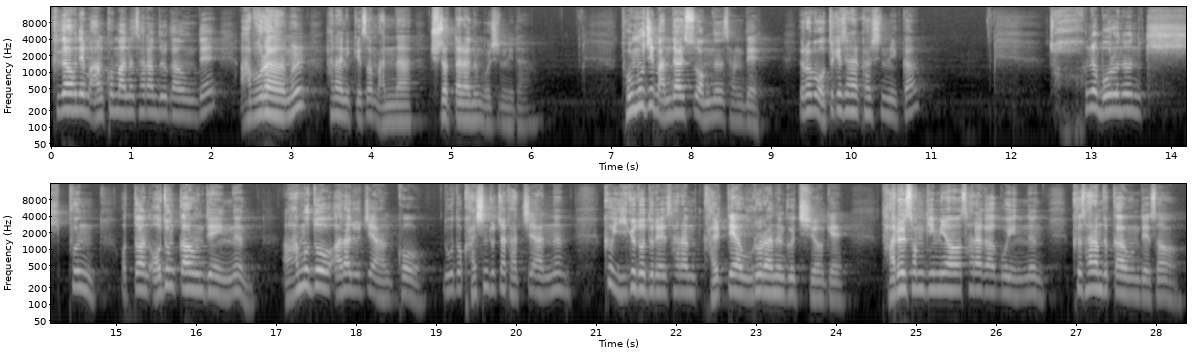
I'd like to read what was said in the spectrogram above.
그 가운데 많고 많은 사람들 가운데 아브라함을 하나님께서 만나 주셨다라는 것입니다. 도무지 만날 수 없는 상대. 여러분 어떻게 생각하십니까? 전혀 모르는 깊은 어떠한 어둠 가운데 있는 아무도 알아주지 않고 누구도 관심조차 갖지 않는 그 이교도들의 사람 갈대아 우르라는 그 지역에 달을 섬기며 살아가고 있는 그 사람들 가운데서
